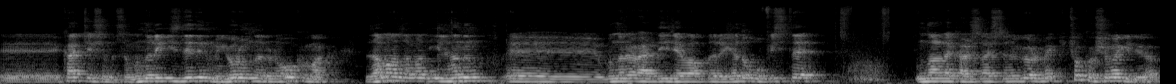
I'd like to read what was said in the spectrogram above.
eee, kaç yaşındasın? Bunları izledin mi? Yorumlarını okumak. Zaman zaman İlhan'ın eee, bunlara verdiği cevapları ya da ofiste bunlarla karşılaştığını görmek çok hoşuma gidiyor.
